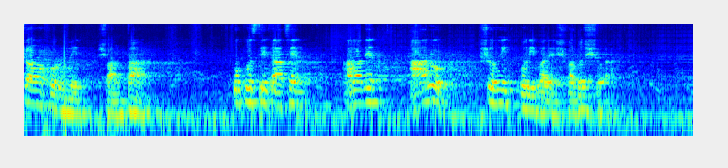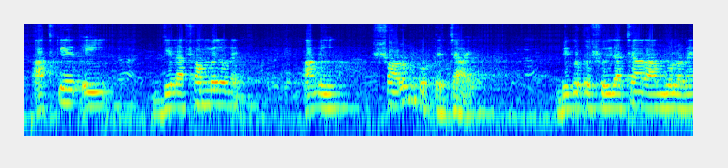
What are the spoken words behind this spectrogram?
সহকর্মীর সন্তান। উপস্থিত আছেন আমাদের আরও শহীদ পরিবারের সদস্যরা। আজকের এই জেলা সম্মেলনে আমি স্মরণ করতে চাই বিগত স্বৈরাচার আন্দোলনে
